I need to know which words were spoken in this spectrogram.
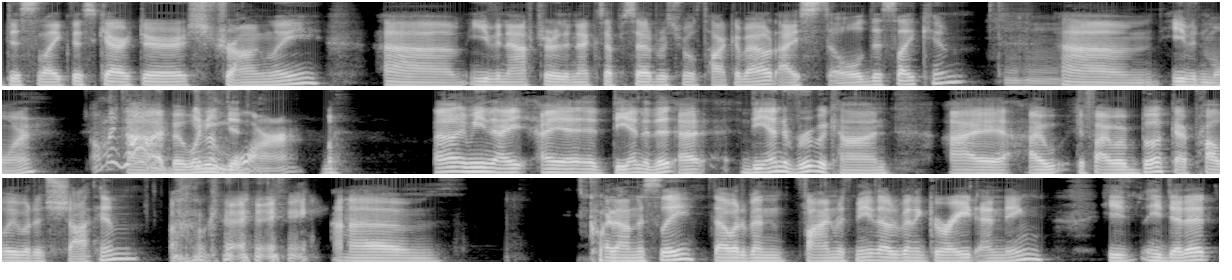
dislike this character strongly. Um, even after the next episode, which we'll talk about, I still dislike him Mhm. um, even more. Oh my god! but when he did- more, Uh, I mean, I, I at the end of the at the end of Rubicon, I, I if I were Book, I probably would have shot him. okay. Um, quite honestly, that would have been fine with me. That would have been a great ending. He he did it.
